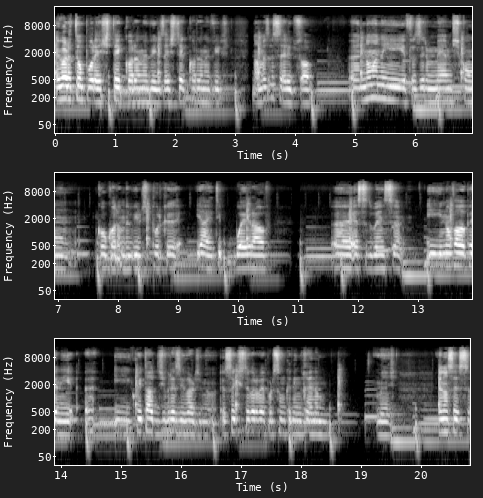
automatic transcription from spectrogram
Agora estão a pôr hashtag coronavírus, hashtag coronavírus. Não, mas a sério, pessoal. Uh, não andem aí a fazer memes com com o coronavírus porque yeah, é tipo é grave uh, essa doença e não vale a pena. E, uh, e coitado dos brasileiros, meu. Eu sei que isto agora vai parecer um bocadinho random, mas eu não sei se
